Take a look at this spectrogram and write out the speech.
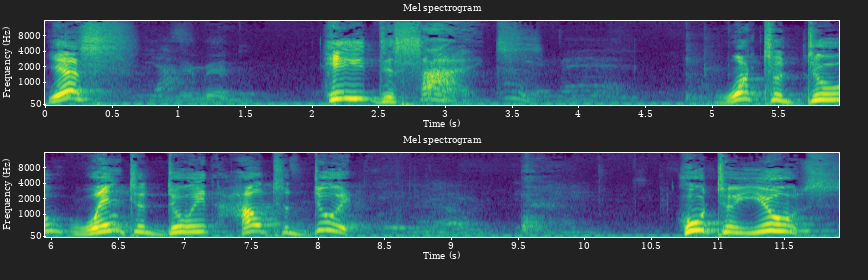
Yes? Amen. He decides what to do, when to do it, how to do it, who to use.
